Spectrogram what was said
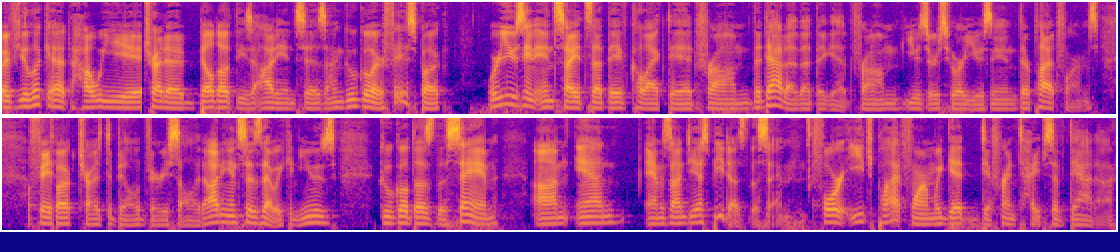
If you look at how we try to build out these audiences on Google or Facebook, we're using insights that they've collected from the data that they get from users who are using their platforms. Facebook tries to build very solid audiences that we can use. Google does the same. Um, and Amazon DSP does the same. For each platform, we get different types of data.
